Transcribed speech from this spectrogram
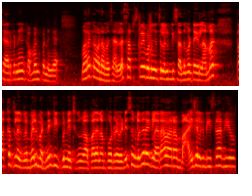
ஷேர் பண்ணுங்க கமெண்ட் பண்ணுங்க. மறக்காம நம்ம சேனலை சப்ஸ்கிரைப் பண்ணுங்க செலவுடி அது மட்டும் இல்லாம பக்கத்துல இருக்கிற பெல் பட்டனை கிளிக் பண்ணி வச்சுக்கோங்க. அப்பதான் நான் போடுற வீடியோஸ் உங்களுக்கு ரெகுலரா வரும். பாய் செலவுடி லவ் யூ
